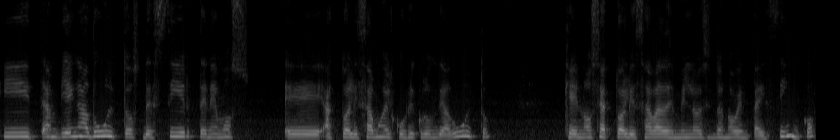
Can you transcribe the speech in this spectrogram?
Y también adultos, decir, tenemos, eh, actualizamos el currículum de adulto, que no se actualizaba desde 1995.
